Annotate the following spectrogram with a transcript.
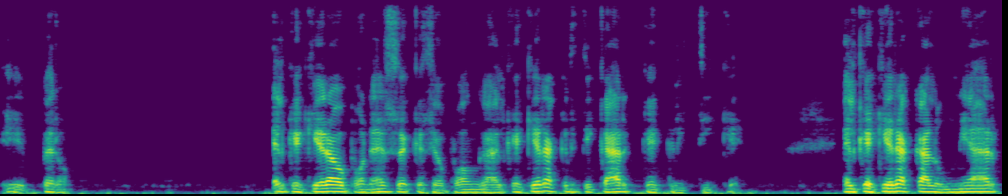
y, pero el que quiera oponerse, que se oponga, el que quiera criticar, que critique. El que quiera calumniar,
